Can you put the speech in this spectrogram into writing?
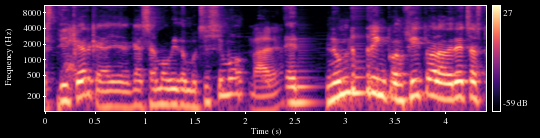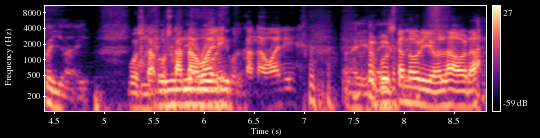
sticker, que, se ha movido muchísimo, en un rinconcito a la derecha estoy yo ahí. buscando, a Wally, buscando a Wally. buscando a Oriol ahora.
